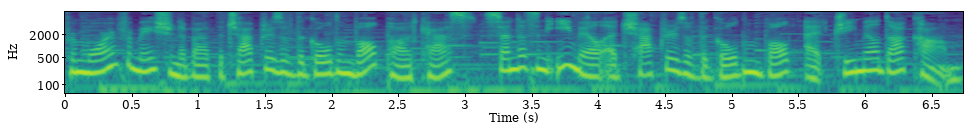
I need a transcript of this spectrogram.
For more information about the Chapters of the Golden Vault podcast, send us an email at chaptersofthegoldenvault at gmail.com.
